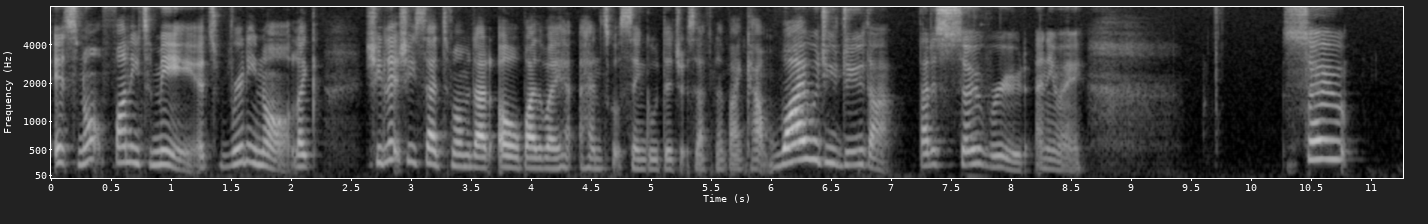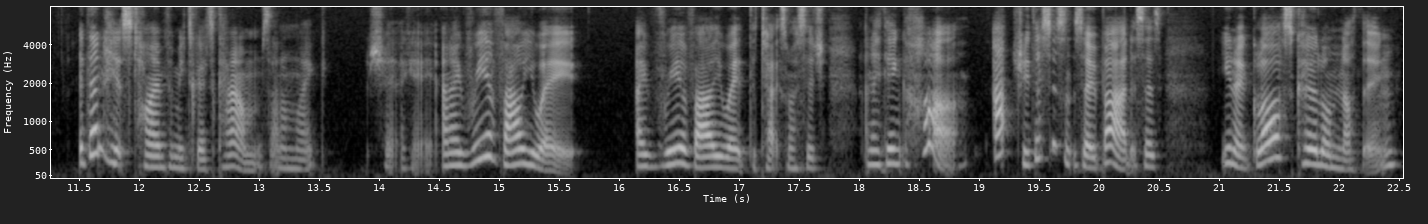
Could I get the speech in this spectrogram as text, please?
It's not funny to me. It's really not. Like, she literally said to mom and dad, oh, by the way, Hen's got single digits left in her bank account. Why would you do that? That is so rude. Anyway. So it then hits time for me to go to CAMHS, and I'm like, shit, okay. And I reevaluate. I reevaluate the text message, and I think, huh, actually, this isn't so bad. It says, you know, glass colon nothing,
